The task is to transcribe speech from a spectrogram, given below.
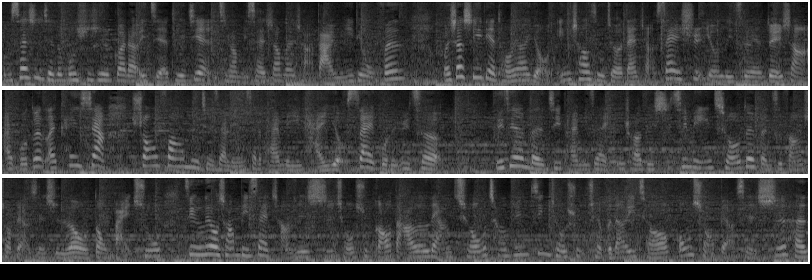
我们赛事节的公式是挂掉一节推荐，这场比赛上半场大于一点五分。晚上十一点同样有英超足球单场赛事，由利兹联对上埃弗顿，来看一下双方目前在联赛的排名，还有赛果的预测。李健本季排名在英超第十七名，球队本季防守表现是漏洞百出，近六场比赛场均失球数高达了两球，场均进球数却不到一球，攻守表现失衡。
